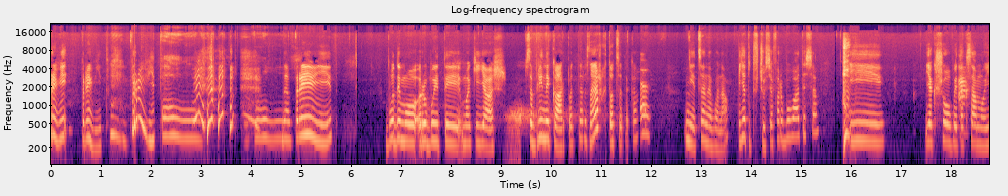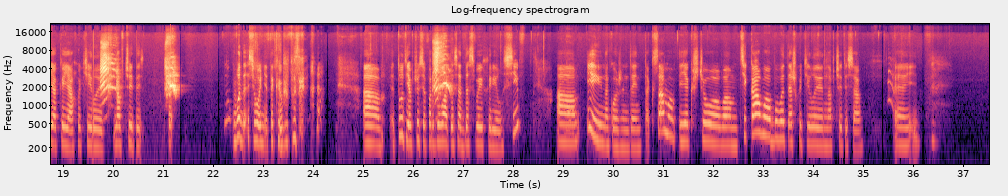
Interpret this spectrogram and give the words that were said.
привіт. Привіт. Привіт. Да, привіт. Будемо робити макіяж Сабріни Карпентер. Знаєш, хто це така? Ні, це не вона. Я тут вчуся фарбуватися. І якщо ви так само, як і я, хотіли навчитись. Ну, буде сьогодні такий випуск. Тут я вчуся фарбуватися для своїх рілсів. А, і на кожен день так само. Якщо вам цікаво, або ви теж хотіли навчитися е,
